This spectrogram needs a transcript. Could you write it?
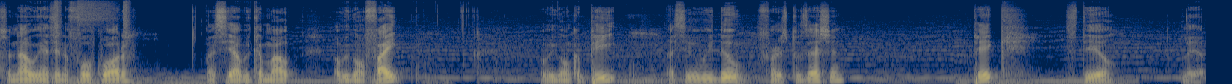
So now we enter the fourth quarter. Let's see how we come out. Are we gonna fight? Are we gonna compete? Let's see what we do. First possession, pick, steal, layup.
